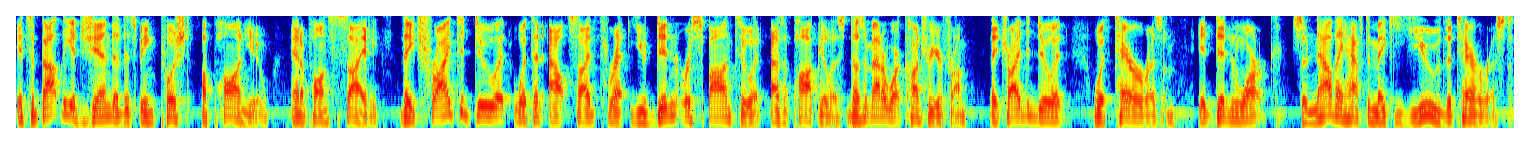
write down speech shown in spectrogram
It's about the agenda that's being pushed upon you and upon society. They tried to do it with an outside threat. You didn't respond to it as a populist. Doesn't matter what country you're from. They tried to do it with terrorism. It didn't work. So now they have to make you the terrorist.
